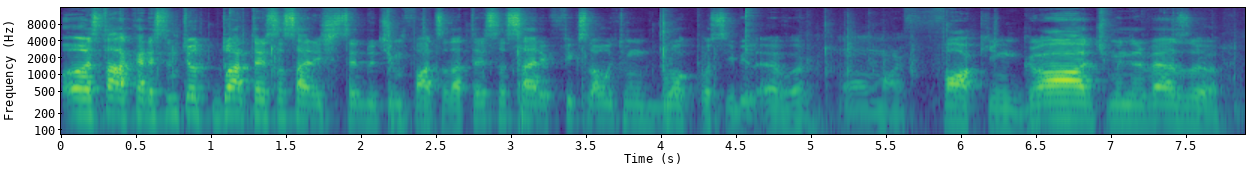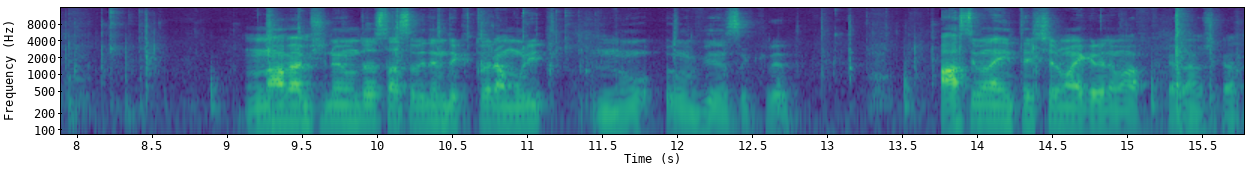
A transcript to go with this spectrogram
ăsta la care sunt eu doar trebuie să sari și să te duci în față, dar trebuie să sari fix la ultimul bloc posibil ever. Oh my fucking god, ce mă enervează. Nu aveam și noi unde ăsta să vedem de câte ori a murit. Nu îmi vine să cred. Asta e una dintre cele mai grele map pe care le-am jucat.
